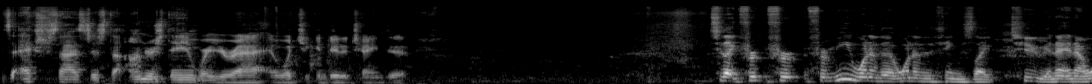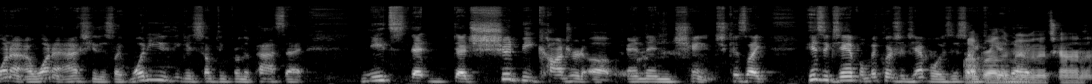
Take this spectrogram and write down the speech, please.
it's an exercise just to understand where you're at and what you can do to change it. See like for for for me one of the one of the things like too and and I want to I want to ask you this like what do you think is something from the past that needs that that should be conjured up and then changed because like his example Michler's example is this my brother that moving to china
